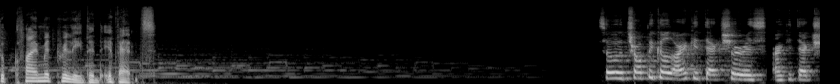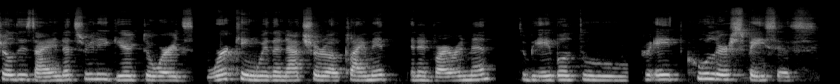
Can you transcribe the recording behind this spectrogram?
to climate related events? So, tropical architecture is architectural design that's really geared towards working with a natural climate and environment to be able to create cooler spaces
